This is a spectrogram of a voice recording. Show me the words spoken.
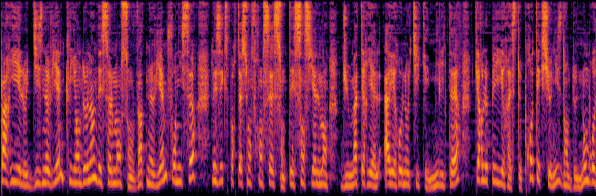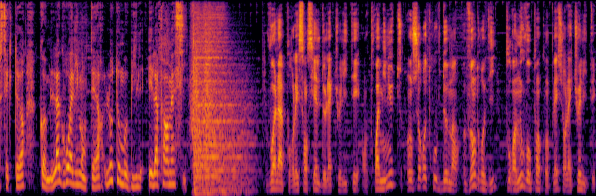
Paris est le 19e client de l'Inde et seulement son 29e fournisseur. Les exportations françaises sont essentiellement du matériel aéronautique et militaire, car le pays reste protectionniste dans de nombreux secteurs comme l'agroalimentaire l'automobile et la pharmacie. Voilà pour l'essentiel de l'actualité en 3 minutes. On se retrouve demain vendredi pour un nouveau point complet sur l'actualité.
